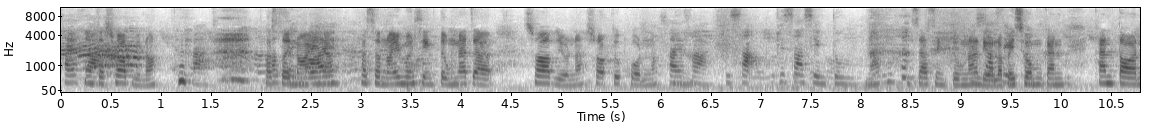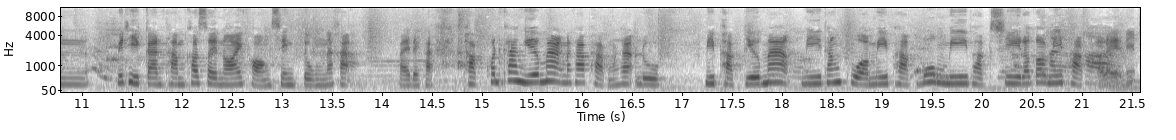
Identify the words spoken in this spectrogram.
ใช่ค่ะน่าจะชอบอยู่เนาะค่ะข้าวซอยน้อยนะข้าวซอยน้อยเมืองเชียงตุงน่าจะชอบอยู่นะชอบทุกคนเนาะใช่ค่ะพิซซ่าพิซซ่าเซียงตุงนะพิซซ่าเชียงตุงนะเดี๋ยวเราไปชมกันขั้นตอนวิธีการทำข้าวซอยน้อยของเชียงตุงนะคะไปเลยค่ะ ผักค่อนข้างเยอะมากนะคะ ผักนะคะดูมีผักเยอะมาก มีทั้งถั่วมีผักบุ้งมีผักชีแล้วก็มีผักอะไรเนี่ย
